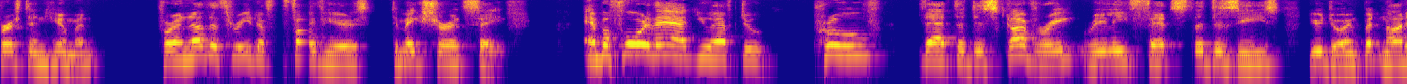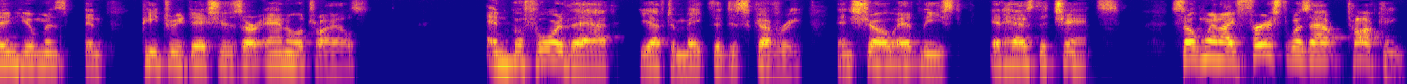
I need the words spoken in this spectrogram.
first in human for another three to five years to make sure it's safe. And before that, you have to prove that the discovery really fits the disease you're doing, but not in humans, in petri dishes or animal trials. And before that, you have to make the discovery and show at least it has the chance. So when I first was out talking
